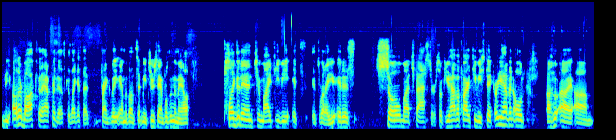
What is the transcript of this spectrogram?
the other box that I have for this because, like I said, frankly, Amazon sent me two samples in the mail. Plugged it into my TV. It's it's what I it is so much faster. So if you have a Fire TV stick or you have an old uh, uh, um,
